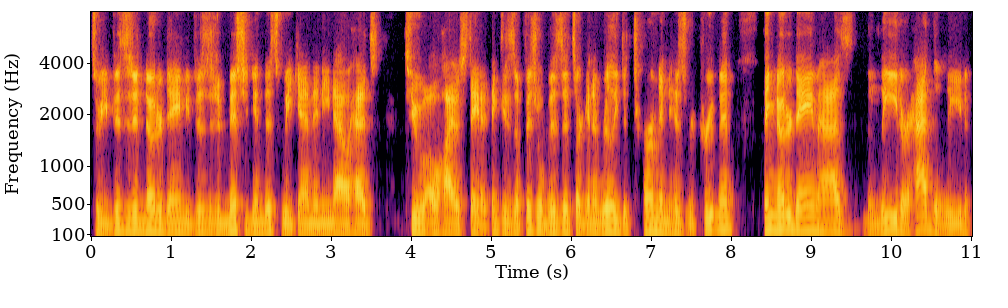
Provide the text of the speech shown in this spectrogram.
So he visited Notre Dame, he visited Michigan this weekend, and he now heads to Ohio State. I think these official visits are going to really determine his recruitment. I think Notre Dame has the lead or had the lead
